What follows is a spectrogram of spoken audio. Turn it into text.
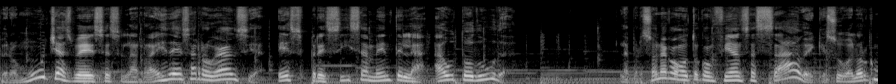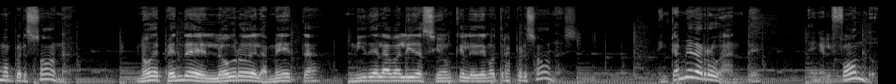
pero muchas veces la raíz de esa arrogancia es precisamente la autoduda. La persona con autoconfianza sabe que su valor como persona no depende del logro de la meta ni de la validación que le den otras personas. En cambio, el arrogante, en el fondo,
